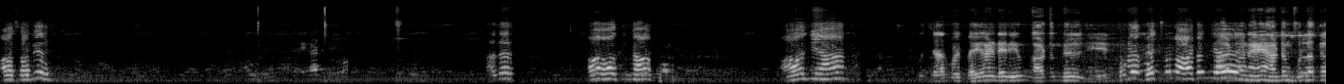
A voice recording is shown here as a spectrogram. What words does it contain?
आओ सामने हाँ हाँ तुम आओ आओ जी हाँ चार पांच बैगन डेरी हूँ ऑटो मिल जी थोड़ा भेज छोड़ो ऑटो भी है ऑटो नहीं ऑटो फुल तो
